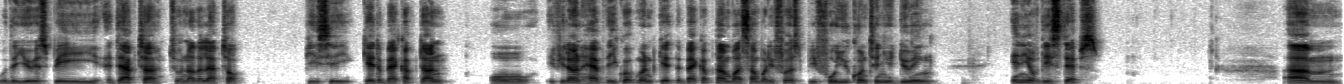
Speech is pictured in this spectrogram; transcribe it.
with a USB adapter to another laptop, PC, get a backup done, or if you don't have the equipment, get the backup done by somebody first before you continue doing any of these steps. Um,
